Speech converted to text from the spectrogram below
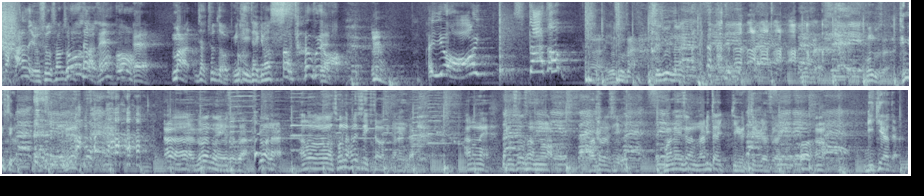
っぱ原田芳雄さんと言ったらね。まあじゃあちょっと見ていただきます。あ頼むよはいよーいスタート！吉尾さん。久しぶりだね。今度さテニスよああごめんごめん吉尾さん。今日はなあのー、そんな話で来たわけじゃないんだ。あのね吉尾さんの新しいマネージャーになりたいって言ってるやつがいる。うん。力也だわか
